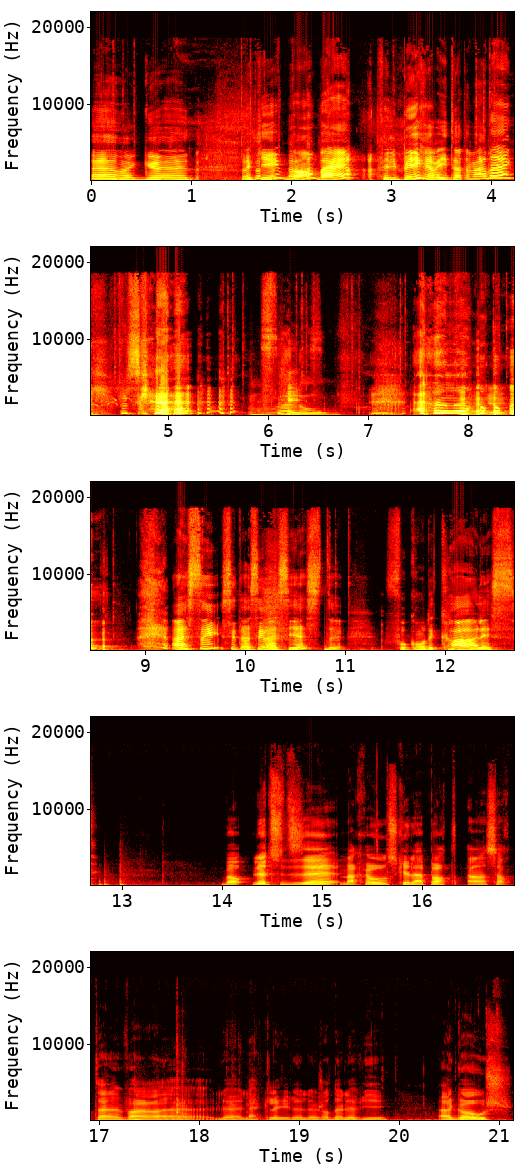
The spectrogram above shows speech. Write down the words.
Oh my god. Ok, bon, ben, Philippe, réveille-toi, tabarnak. Parce que. Allô? Allô? Assez, c'est assez la sieste. Faut qu'on décalisse. Bon, là, tu disais, Marcos, que la porte en sortant vers euh, le- la clé, là, le genre de levier, à gauche,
